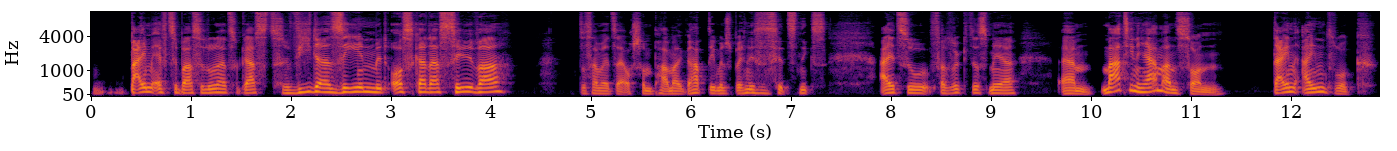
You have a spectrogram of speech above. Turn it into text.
beim FC Barcelona zu Gast. Wiedersehen mit Oscar da Silva. Das haben wir jetzt ja auch schon ein paar Mal gehabt. Dementsprechend ist es jetzt nichts allzu Verrücktes mehr. Ähm, Martin Hermansson, dein Eindruck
